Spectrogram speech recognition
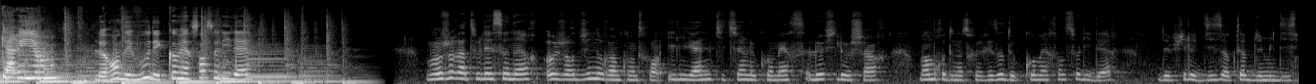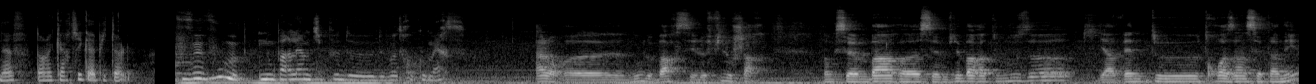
Carillon, le rendez-vous des commerçants solidaires. Bonjour à tous les sonneurs. Aujourd'hui, nous rencontrons Iliane qui tient le commerce Le Philochard, membre de notre réseau de commerçants solidaires depuis le 10 octobre 2019 dans le quartier Capitole. Pouvez-vous nous parler un petit peu de, de votre commerce? Alors, euh, nous, le bar, c'est le Philochard. Donc, c'est un bar, euh, c'est un vieux bar à Toulouse qui a 23 ans cette année.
